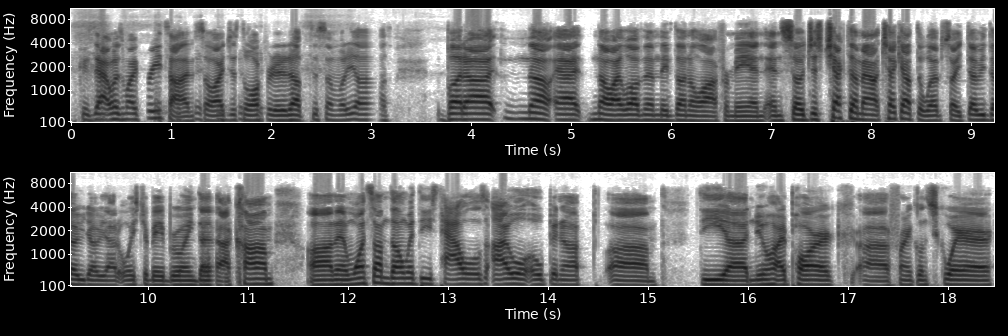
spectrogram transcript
because that was my free time, so I just offered it up to somebody else. But uh, no, uh, no, I love them. They've done a lot for me, and and so just check them out. Check out the website www.oysterbaybrewing.com. Um, and once I'm done with these towels, I will open up um, the uh, New Hyde Park, uh, Franklin Square,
